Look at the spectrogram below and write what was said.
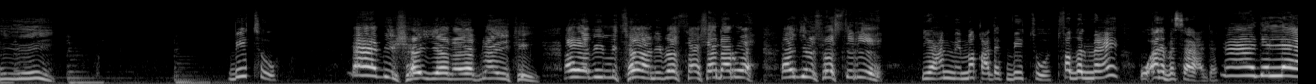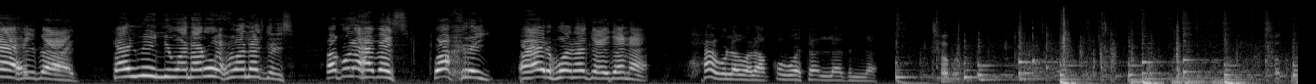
هذي B 2 ما بي شيء أنا يا بنيتي. أنا أبي مكاني بس عشان أروح أجلس وأستريح. يا عمي مقعدك B 2 تفضل معي وأنا بساعدك. ما دلاحي بعد. كلميني وأنا أروح وأنا أجلس. أقولها بس وأخري أعرف وين أقعد أنا. حول ولا قوة إلا بالله. تفضل. تفضل.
